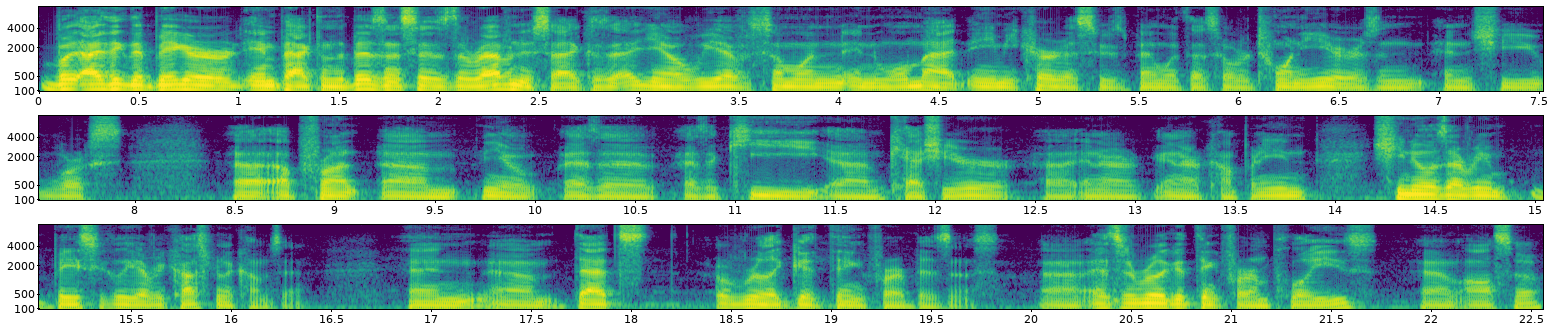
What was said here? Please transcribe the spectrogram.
but I think the bigger impact on the business is the revenue side because you know we have someone in Wilmette, Amy Curtis, who's been with us over twenty years, and and she works uh, up front, um, you know, as a as a key um, cashier uh, in our in our company, and she knows every basically every customer that comes in, and um, that's a really good thing for our business. Uh, it's a really good thing for our employees um, also,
